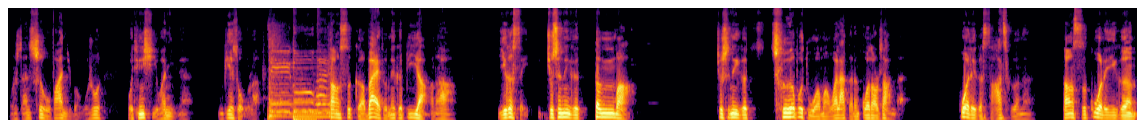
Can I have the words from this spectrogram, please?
我说咱吃口饭去吧。我说我挺喜欢你的，你别走了。当时搁外头那个逼养的，一个谁就是那个灯吧，就是那个车不多嘛，我俩搁那过道站着，过来个啥车呢？当时过来一个。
